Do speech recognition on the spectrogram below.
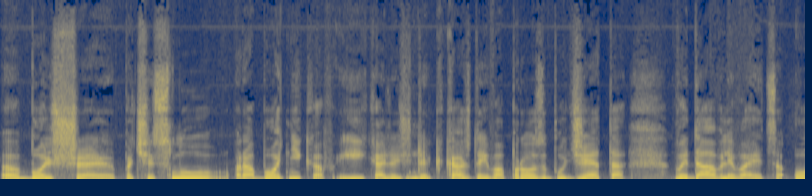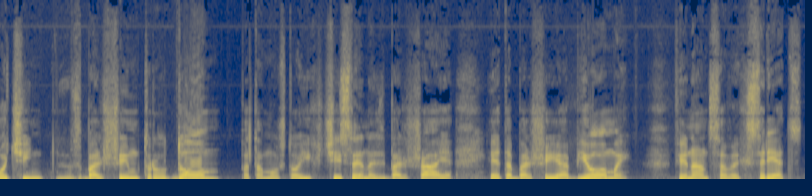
э, больше по числу работников, и каждый вопрос бюджета выдавливается очень с большим трудом, потому что их численность большая, это большие объемы финансовых средств,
